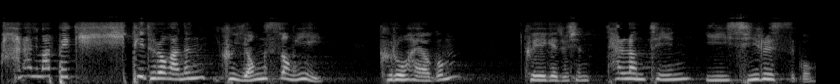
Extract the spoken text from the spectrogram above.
하나님 앞에 깊이 들어가는 그 영성이 그로 하여금 그에게 주신 탤런트인 이 시를 쓰고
